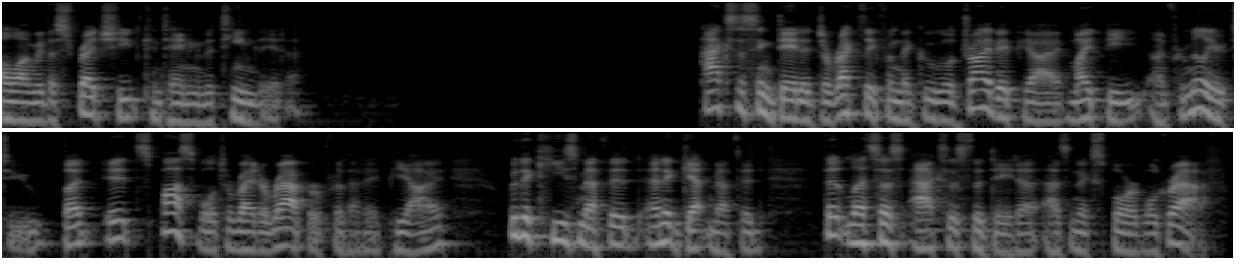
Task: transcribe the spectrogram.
along with a spreadsheet containing the team data. Accessing data directly from the Google Drive API might be unfamiliar to you, but it's possible to write a wrapper for that API with a keys method and a get method that lets us access the data as an explorable graph.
